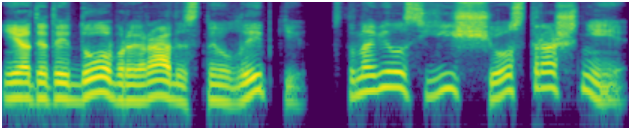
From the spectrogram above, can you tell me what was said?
И от этой доброй, радостной улыбки становилось еще страшнее.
